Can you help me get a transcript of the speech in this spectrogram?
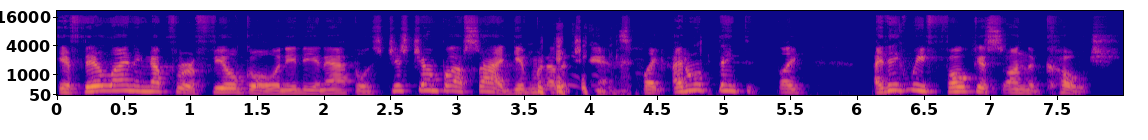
if they're lining up for a field goal in Indianapolis, just jump offside, give them another chance. Like I don't think that, like I think we focus on the coach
